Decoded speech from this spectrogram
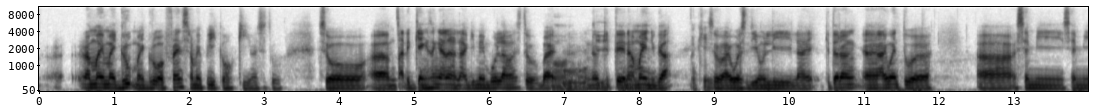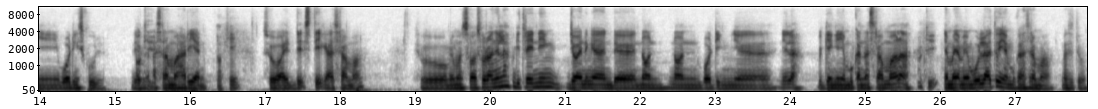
ramai my group my group of friends ramai pergi ke hockey masa tu. So um, tak ada gang sangat lah nak pergi main bola masa tu but Oh, you know okay. kita nak main juga. Okay. So I was the only like kita orang uh, I went to a uh, semi semi boarding school. Okay. asrama harian. Okay. So I did stay kat asrama. So memang seorang-seorang lah pergi training join dengan the non non boarding punya ni lah geng-geng yang bukan asrama lah. Okay. Yang banyak main bola tu yang bukan asrama masa tu.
